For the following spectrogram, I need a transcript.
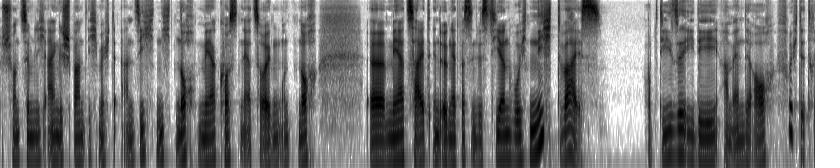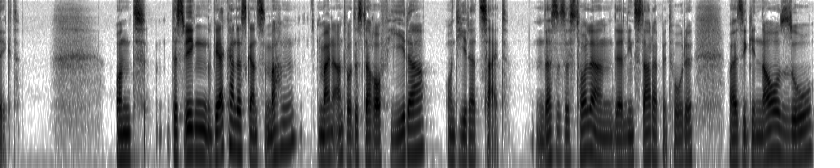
schon ziemlich eingespannt. Ich möchte an sich nicht noch mehr Kosten erzeugen und noch äh, mehr Zeit in irgendetwas investieren, wo ich nicht weiß, ob diese Idee am Ende auch Früchte trägt. Und deswegen, wer kann das Ganze machen? Meine Antwort ist darauf jeder und jederzeit. Und das ist das Tolle an der Lean Startup Methode, weil sie genau so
